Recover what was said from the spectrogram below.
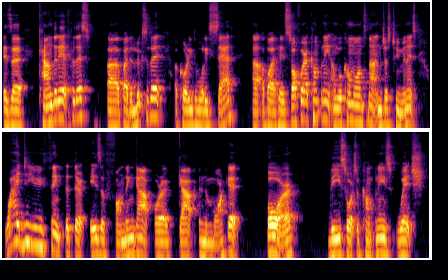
is a candidate for this uh, by the looks of it, according to what he said uh, about his software company. And we'll come on to that in just two minutes. Why do you think that there is a funding gap or a gap in the market for these sorts of companies, which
